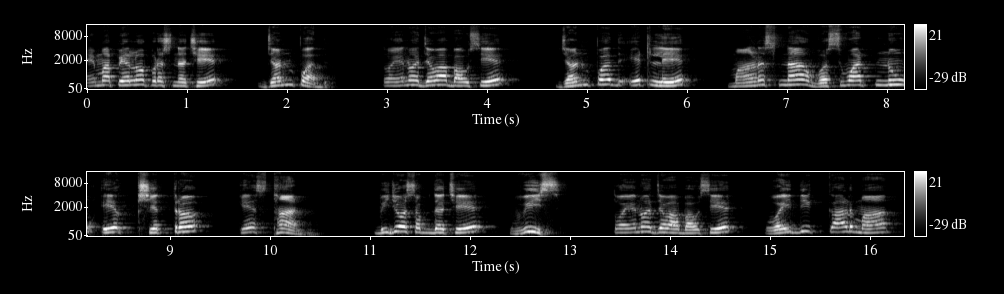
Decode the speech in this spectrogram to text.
એમાં પહેલો પ્રશ્ન છે જનપદ. તો એનો જવાબ આવશે જનપદ એટલે માણસના વસવાટનું એક ક્ષેત્ર કે સ્થાન? બીજો શબ્દ છે વિષ. તો એનો જવાબ આવશે, વૈદિક કાળમાં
